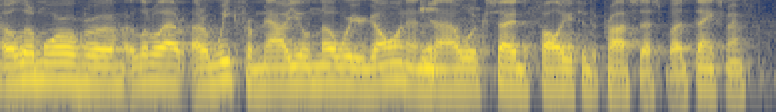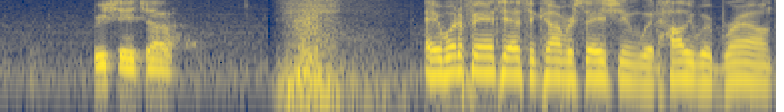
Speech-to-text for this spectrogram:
A little more over a, a little out, a week from now, you'll know where you're going, and uh, we're excited to follow you through the process. But thanks, man. Appreciate y'all. Hey, what a fantastic conversation with Hollywood Brown.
